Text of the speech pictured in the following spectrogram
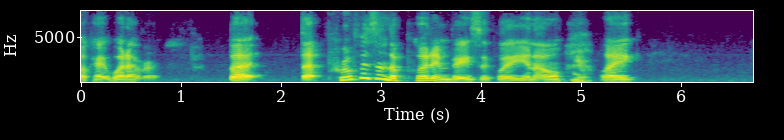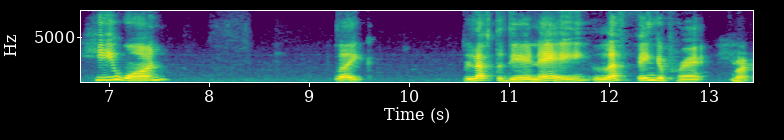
Okay, whatever. But that proof is in the pudding, basically, you know? Yeah. Like he won, like left the DNA, left fingerprint. Right.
